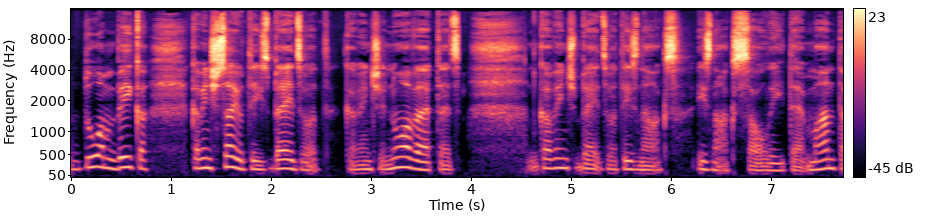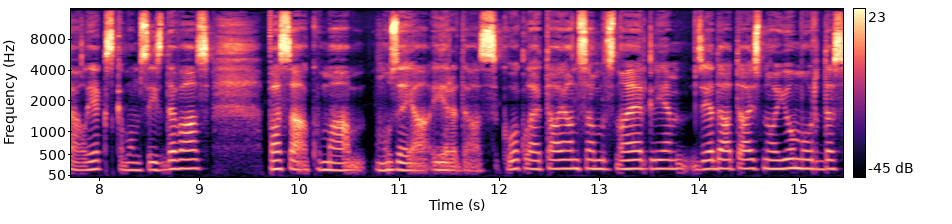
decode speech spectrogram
doma bija, ka, ka viņš sajutīs beidzot, ka viņš ir novērtēts, ka viņš beidzot iznāks, iznāks saulītē. Man tā liekas, ka mums izdevās. Pasākumā muzejā ieradās koklētāju ansamblis no ērgļiem, dziedātājs no Jumurdas.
